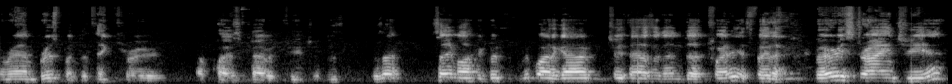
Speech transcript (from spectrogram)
around Brisbane to think through a post-COVID future. Does, does that seem like a good, good way to go in 2020? It's been a very strange year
